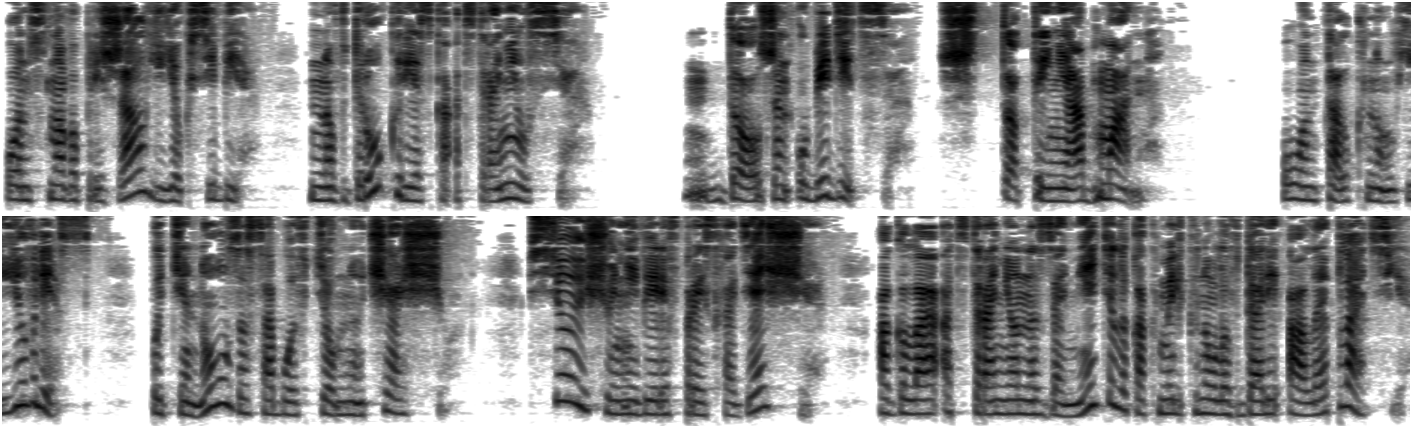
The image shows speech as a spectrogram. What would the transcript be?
Он снова прижал ее к себе, но вдруг резко отстранился. «Должен убедиться, что ты не обман!» Он толкнул ее в лес, потянул за собой в темную чащу. Все еще не веря в происходящее, Аглая отстраненно заметила, как мелькнуло вдали алое платье,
